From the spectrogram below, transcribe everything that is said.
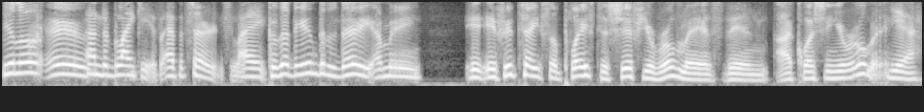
you know and under blankets at the church. Like because at the end of the day i mean if it takes a place to shift your romance then i question your romance. Yeah,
